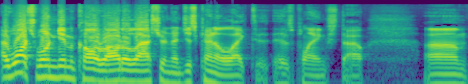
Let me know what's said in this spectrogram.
I watched one game in Colorado last year and I just kind of liked his playing style. Um,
